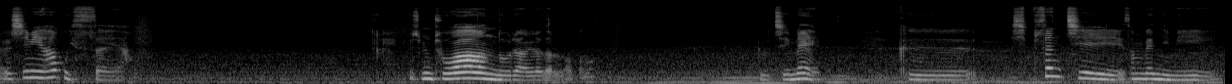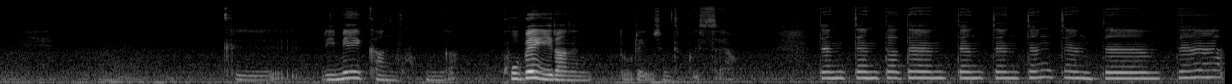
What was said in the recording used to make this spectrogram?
열심히 하고 있어요. 요즘 좋아하는 노래 알려달라고? 요즘에 그 10cm 선배님이 그 리메이크한 곡인가? 고백이라는 노래 요즘 듣고 있어요. 딴딴따단딴딴딴딴딴딴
